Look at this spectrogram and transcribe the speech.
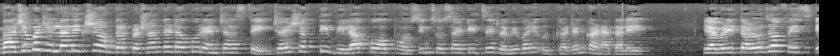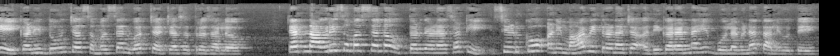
भाजप जिल्हाध्यक्ष आमदार प्रशांत ठाकूर यांच्या हस्ते Jai Shakti villa coop housing सोसायटीचे रविवारी उद्घाटन करण्यात आले. यावेळी तळोजा फेज एक आणि दोनच्या समस्यांवर चर्चासत्र झालं. त्यात नागरी समस्यांना उत्तर देण्यासाठी सिडको आणि महावितरणाच्या अधिकाऱ्यांनाही बोलाविण्यात आले होते.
